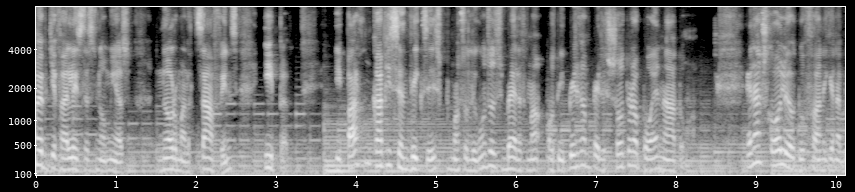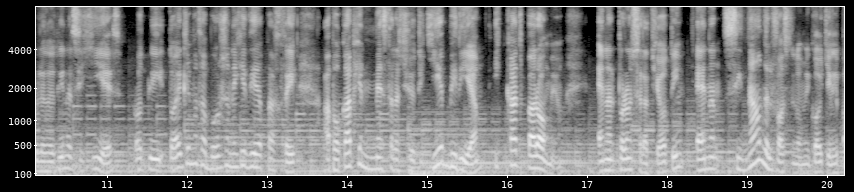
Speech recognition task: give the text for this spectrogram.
Ο επικεφαλής της αστυνομίας Norman Chaffins είπε «Υπάρχουν κάποιες ενδείξεις που μας οδηγούν στο συμπέρασμα ότι υπήρχαν περισσότερο από ένα άτομο. Ένα σχόλιο του φάνηκε να πυροδοτεί ανησυχίε ότι το έγκλημα θα μπορούσε να έχει διαπραχθεί από κάποιον με στρατιωτική εμπειρία ή κάτι παρόμοιο, έναν πρώην στρατιώτη, έναν συνάδελφο αστυνομικό κλπ.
